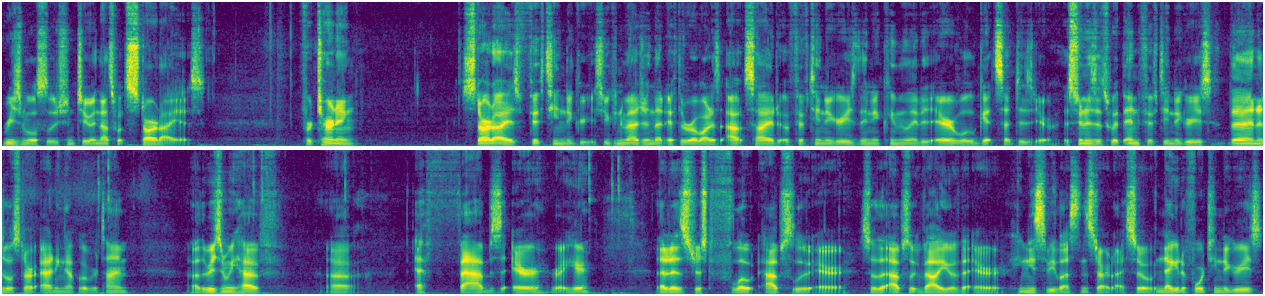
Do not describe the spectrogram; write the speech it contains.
reasonable solution two, and that's what start i is. For turning, Start i is 15 degrees. You can imagine that if the robot is outside of 15 degrees, then the accumulated error will get set to zero. As soon as it's within 15 degrees, then it'll start adding up over time. Uh, the reason we have uh, fabs error right here, that is just float absolute error. So the absolute value of the error he needs to be less than start i. So negative 14 degrees,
